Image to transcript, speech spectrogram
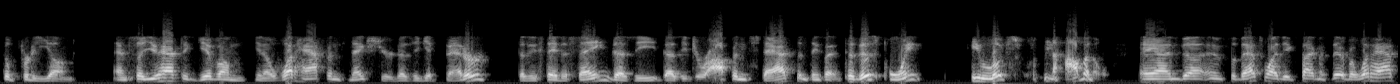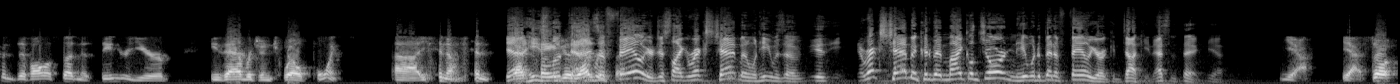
still pretty young. And so you have to give him, you know, what happens next year? Does he get better? Does he stay the same? Does he does he drop in stats and things like that? To this point, he looks phenomenal. And uh, and so that's why the excitement's there. But what happens if all of a sudden his senior year he's averaging 12 points? uh, you know, then yeah, he's looked at everything. as a failure, just like Rex Chapman when he was a Rex Chapman could have been Michael Jordan. He would have been a failure at Kentucky. That's the thing. Yeah, yeah, yeah. So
